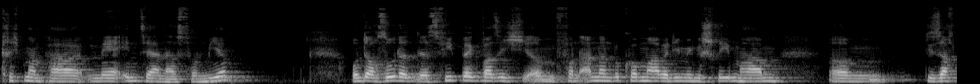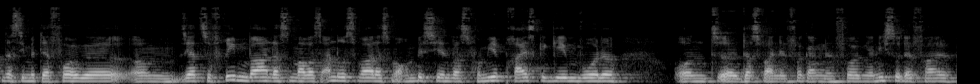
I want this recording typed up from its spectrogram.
kriegt man ein paar mehr Internas von mir. Und auch so, das Feedback, was ich ähm, von anderen bekommen habe, die mir geschrieben haben, ähm, die sagten, dass sie mit der Folge ähm, sehr zufrieden waren, dass es mal was anderes war, dass mal auch ein bisschen was von mir preisgegeben wurde. Und äh, das war in den vergangenen Folgen ja nicht so der Fall.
